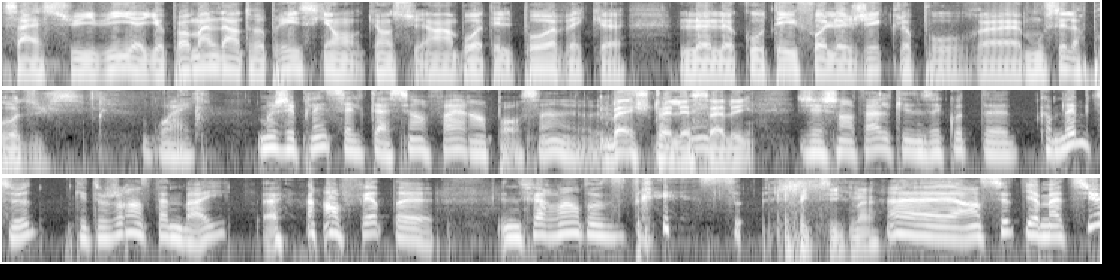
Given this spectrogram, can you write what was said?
Ça a suivi. Il y a pas mal d'entreprises qui ont, qui ont su emboîter le pas avec euh, le, le côté ufologique là, pour euh, mousser leurs produits. Ouais. Moi, j'ai plein de salutations à faire en passant. euh, Ben, je te laisse aller. J'ai Chantal qui nous écoute euh, comme d'habitude, qui est toujours en stand-by. En fait, euh, une fervente auditrice. Effectivement. Euh, ensuite, il y a Mathieu,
